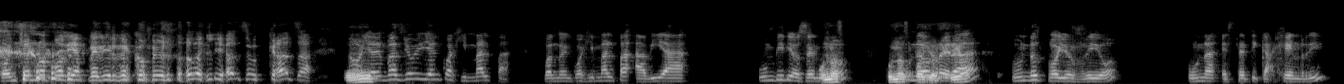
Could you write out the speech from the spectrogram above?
Poncho no podía pedir de comer todo el día a su casa. No, y además yo vivía en Coajimalpa, cuando en Coajimalpa había un videocentro, Unos- Unos una pollos horrera, unos pollos río, una estética Henry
